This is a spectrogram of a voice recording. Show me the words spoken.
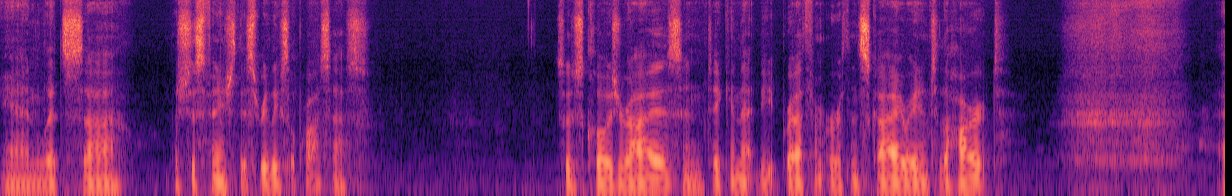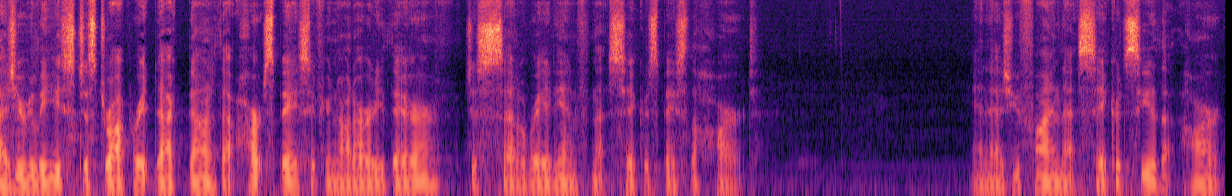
and let's, uh, let's just finish this releasal process. So just close your eyes and take in that deep breath from earth and sky right into the heart. As you release, just drop right back down to that heart space if you're not already there just settle right in from that sacred space of the heart. And as you find that sacred seat of the heart,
